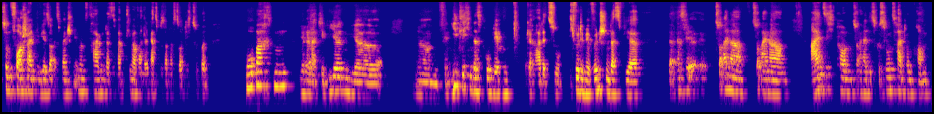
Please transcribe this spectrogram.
zum Vorschein, die wir so als Menschen in uns tragen. Das ist beim Klimawandel ganz besonders deutlich zu beobachten. Wir relativieren, wir äh, verniedlichen das Problem geradezu. Ich würde mir wünschen, dass wir, dass wir zu einer, zu einer Einsicht kommen, zu einer Diskussionshaltung kommen,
